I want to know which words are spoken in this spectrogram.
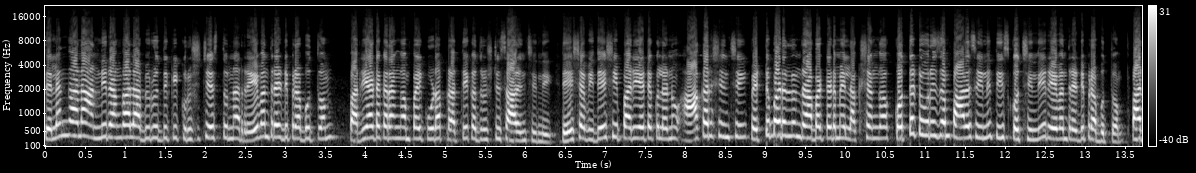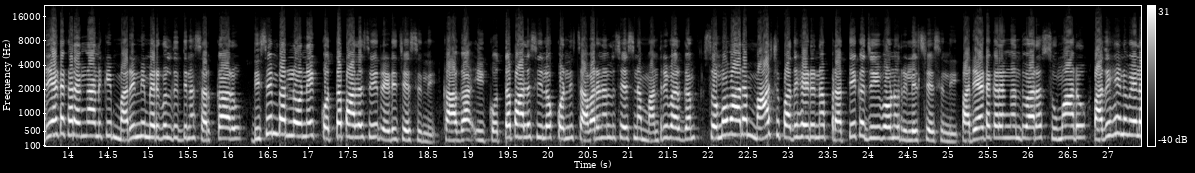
తెలంగాణ అన్ని రంగాల అభివృద్ధికి కృషి చేస్తున్న రేవంత్ రెడ్డి ప్రభుత్వం పర్యాటక రంగంపై కూడా ప్రత్యేక దృష్టి సారించింది. దేశ విదేశీ పర్యాటకులను ఆకర్షించి పెట్టుబడులను రాబట్టడమే లక్ష్యంగా కొత్త టూరిజం పాలసీని తీసుకొచ్చింది రేవంత్ రెడ్డి ప్రభుత్వం. పర్యాటక రంగానికి మరిన్ని మెరుగులు దిద్దిన సర్కారు డిసెంబర్లోనే కొత్త పాలసీ రెడీ చేసింది. కాగా ఈ కొత్త పాలసీలో కొన్ని సవరణలు చేసిన మంత్రివర్గం సోమవారం మార్చి పదిహేడున ప్రత్యేక జీవోను రిలీజ్ చేసింది. పర్యాటక రంగం ద్వారా సుమారు పదిహేను వేల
